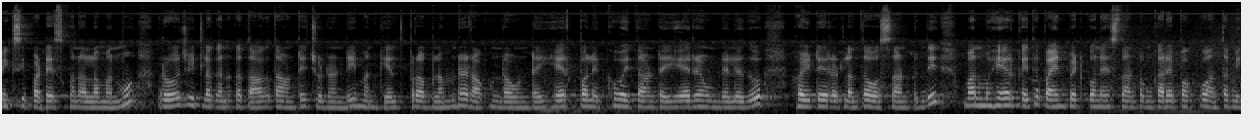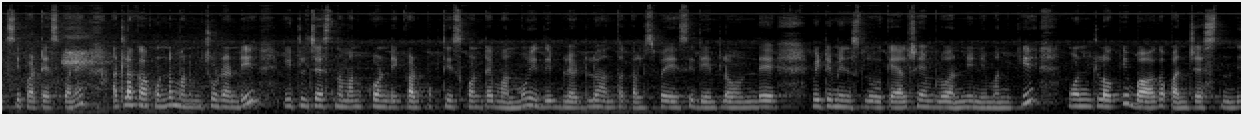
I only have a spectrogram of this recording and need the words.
మిక్సీ పట్టేసుకోనల్లా మనము. రోజు ఇట్లా కనుక తాగుతూ ఉంటే చూడండి మనకి హెల్త్ ప్రాబ్లమ్ రాకుండా ఉంటాయి. హెయిర్ ఫాల్ ఎక్కువ అవుతూ ఉంటాయి హెయిర్ ఉండలేదు. వైట్ హెయిర్ అట్లంతా వస్తూ ఉంటుంది. మనము హెయిర్కి అయితే పైన పెట్టుకొని వేస్తూ ఉంటాం. కరేపాకు అంతా మిక్సీ పట్టేసుకొని. అట్లా కాకుండా మనం చూడండి. ఇట్లా చేస్తున్నాం అనుకోండి. కడుపుకు తీసుకుంటే మనము ఇది బ్లడ్లో అంతా కలిసిపోయేసి దీంట్లో ఉండే విటమిన్స్లు కాల్షియంలు అన్నీ మనకి ఒంట్లోకి బాగా పనిచేస్తుంది.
